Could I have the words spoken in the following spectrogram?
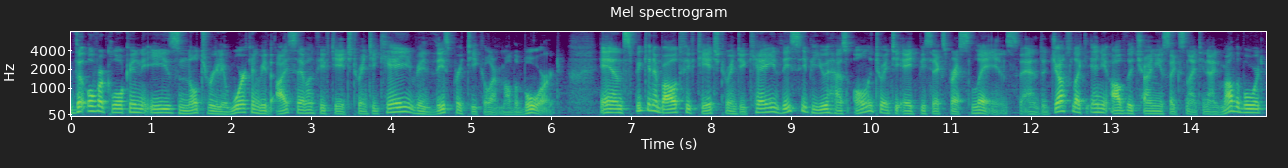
the overclocking is not really working with i7-5820K with this particular motherboard. And speaking about 5820K, this CPU has only 28 PCI Express lanes, and just like any other Chinese X99 motherboard,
